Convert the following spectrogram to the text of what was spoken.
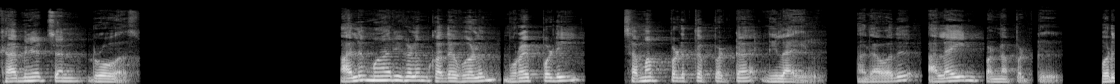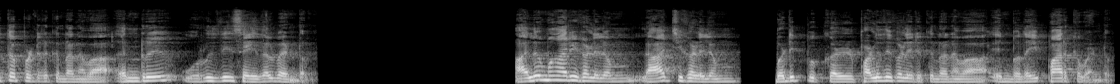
கேபினட்ஸ் அண்ட் ரோவர்ஸ் அலுமாரிகளும் கதவுகளும் முறைப்படி சமப்படுத்தப்பட்ட நிலையில். அதாவது அலைன் பண்ணப்பட்டு பொருத்தப்பட்டிருக்கின்றனவா என்று உறுதி செய்தல் வேண்டும். அலுமாரிகளிலும் லாச்சிகளிலும் வெடிப்புகள் பழுதுகள் இருக்கின்றனவா என்பதை பார்க்க வேண்டும்.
